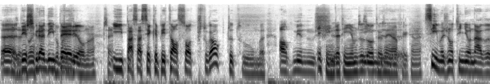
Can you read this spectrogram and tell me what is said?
uh, deste grande império Brasil, é? e passa a ser capital só de Portugal, portanto, uma, algo menos. Enfim, já tínhamos as outras em África, não é? Sim, mas não tinham nada,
